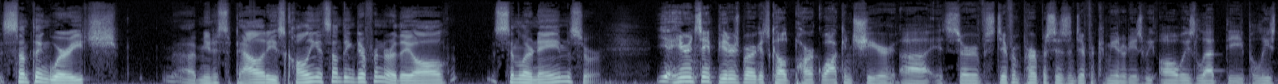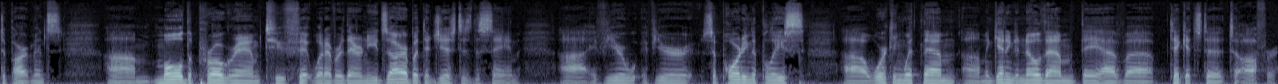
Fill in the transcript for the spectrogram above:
something where each uh, municipality is calling it something different, or are they all similar names or? Yeah, here in St. Petersburg, it's called Park Walk and Cheer. Uh, it serves different purposes in different communities. We always let the police departments um, mold the program to fit whatever their needs are, but the gist is the same. Uh, if you're if you're supporting the police, uh, working with them, um, and getting to know them, they have uh, tickets to, to offer.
